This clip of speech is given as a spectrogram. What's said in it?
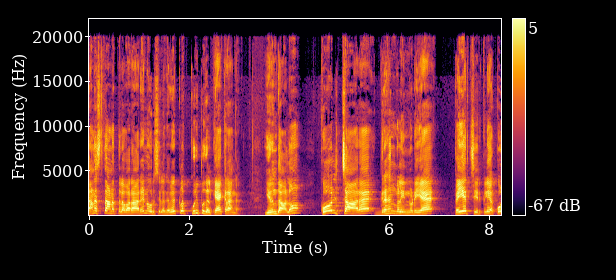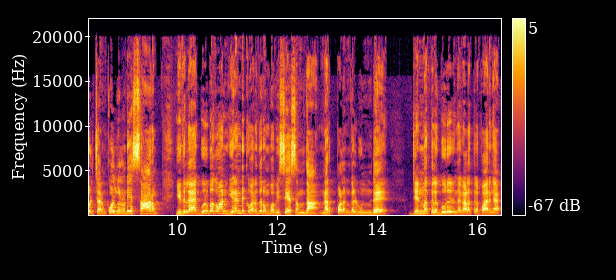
தனஸ்தானத்தில் வராருன்னு ஒரு சில வீட்டில் குறிப்புகள் கேட்குறாங்க. இருந்தாலும் கோல்சார கிரகங்களினுடைய பெயர்ச்சி இருக்கு இல்லையா? கோல்சாரம் கோள்களுடைய சாரம். இதில் குரு பகவான் இரண்டுக்கு வர்றது ரொம்ப விசேஷம்தான். நற்பலன்கள் உண்டு. ஜென்மத்தில் குரு இருந்த காலத்தில் பாருங்கள்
